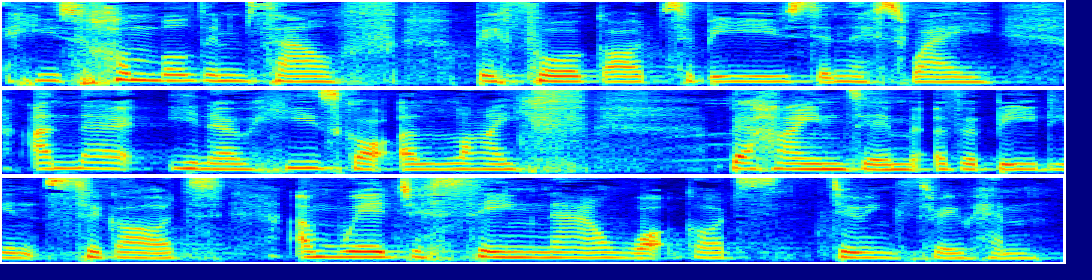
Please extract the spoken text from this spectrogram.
he's humbled himself before God to be used in this way. And there, you know, he's got a life behind him of obedience to God. And we're just seeing now what God's doing through him.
